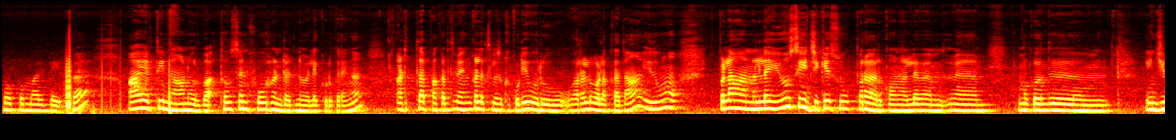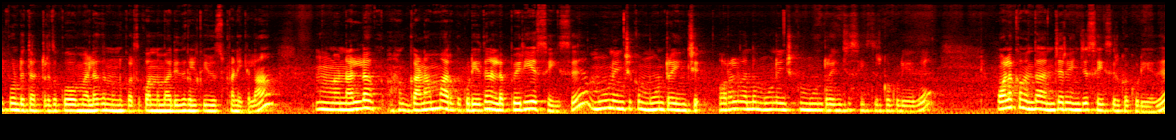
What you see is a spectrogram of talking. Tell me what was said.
கோப்பை மாதிரி டைப்பு ஆயிரத்தி நானூறுபா. தௌசண்ட் ஃபோர் ஹண்ட்ரட்னு விலை கொடுக்குறேங்க. அடுத்த பக்கத்து வெங்கலத்தில் இருக்கக்கூடிய ஒரு உரல் உலக்க தான். இதுவும் இப்போல்லாம் நல்ல யூசேஜுக்கே சூப்பராக இருக்கும். நல்ல நமக்கு வந்து இஞ்சி பூண்டு தட்டுறதுக்கோ மிளகு நுணுக்கிறதுக்கோ அந்த மாதிரி இதுகளுக்கு யூஸ் பண்ணிக்கலாம். நல்ல கனமாக இருக்கக்கூடியது. நல்ல பெரிய சைஸு மூணு இன்ச்சுக்கு மூன்றரை இன்ச்சு உரல் வந்து மூணு இன்ச்சுக்கு மூன்றரை இன்ச்சு சைஸ் இருக்கக்கூடியது. உலக்க வந்து அஞ்சரை இன்ச்சு சைஸ் இருக்கக்கூடியது.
